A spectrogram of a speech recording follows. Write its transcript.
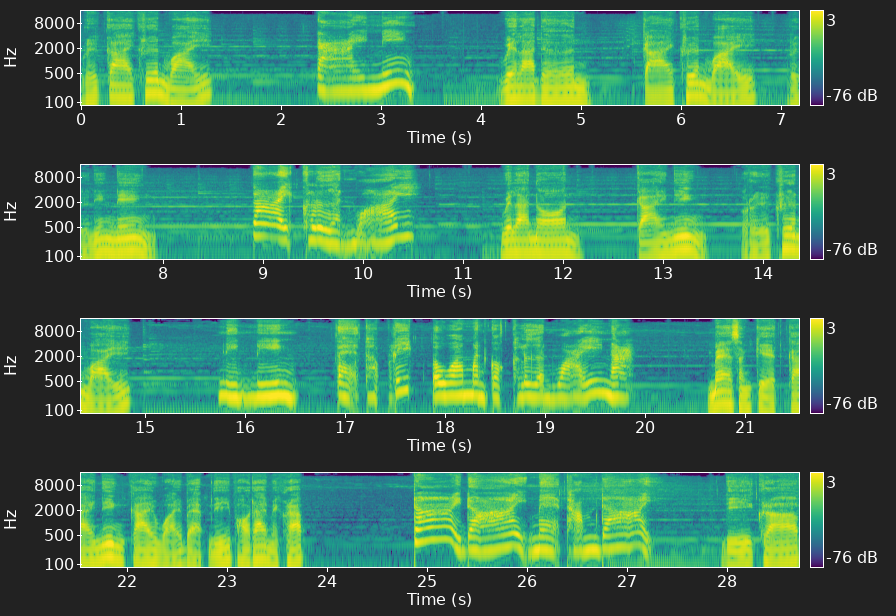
หรือกายเคลื่อนไหว กายนิ่ง เวลาเดิน กายเคลื่อนไหว หรือนิ่งๆกายเคลื่อนไหว เวลานอน กายนิ่ง หรือเคลื่อนไหว นิ่งๆแต่ถ้าพลิกตัวมันก็เคลื่อนไหวนะ แม่สังเกตกายนิ่งกายไหวแบบนี้พอได้ไหมครับ ได้ได้ แม่ทำได้ ดีครับ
